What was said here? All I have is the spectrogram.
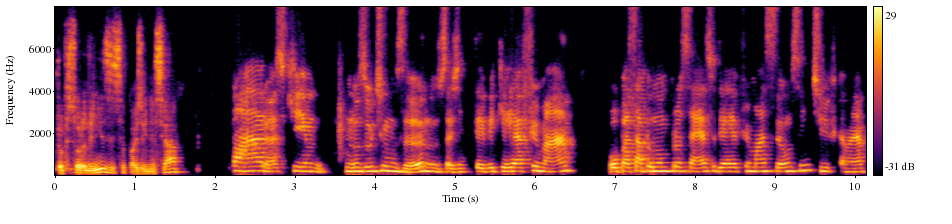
Professora Annelise, você pode iniciar? Claro, acho que nos últimos anos a gente teve que reafirmar ou passar por um processo de reafirmação científica, né?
